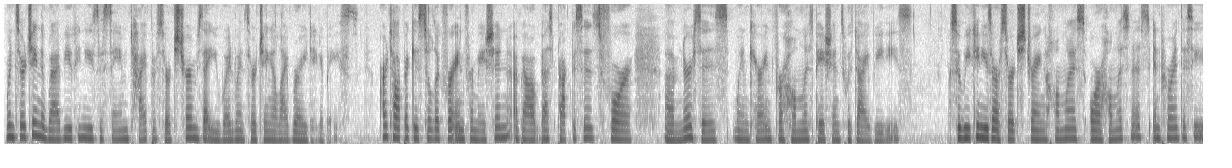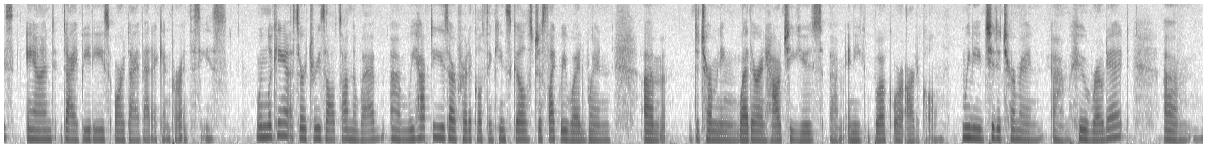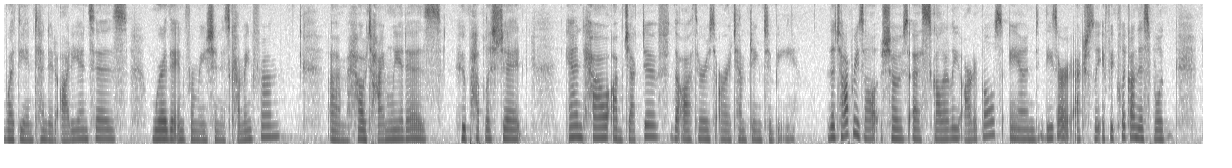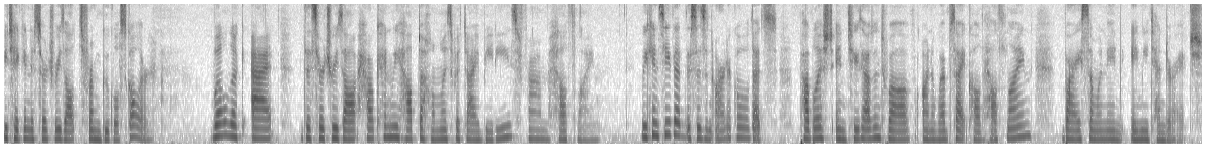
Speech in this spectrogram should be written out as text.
When searching the web, you can use the same type of search terms that you would when searching a library database. Our topic is to look for information about best practices for um, nurses when caring for homeless patients with diabetes. So we can use our search string homeless or homelessness in parentheses and diabetes or diabetic in parentheses. When looking at search results on the web, um, we have to use our critical thinking skills just like we would when um, determining whether and how to use um, any book or article. We need to determine um, who wrote it, um, what the intended audience is, where the information is coming from, um, how timely it is, who published it, and how objective the authors are attempting to be. The top result shows us scholarly articles, and these are actually, if we click on this, we'll be taken to search results from Google Scholar. We'll look at the search result, How Can We Help the Homeless with Diabetes from Healthline. We can see that this is an article that's published in 2012 on a website called Healthline by someone named Amy Tenderich.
